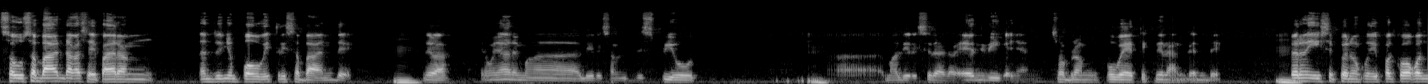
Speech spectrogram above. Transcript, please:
So sa banda kasi parang nandun yung poetry sa banda eh. Mm. Di ba? Yung kunyari, mga lyrics ng dispute, mm. uh, mga lyrics sila ng envy, ganyan. Sobrang poetic nila, ang ganda eh. Mm. Pero naisip ko nung kung ipagkokon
